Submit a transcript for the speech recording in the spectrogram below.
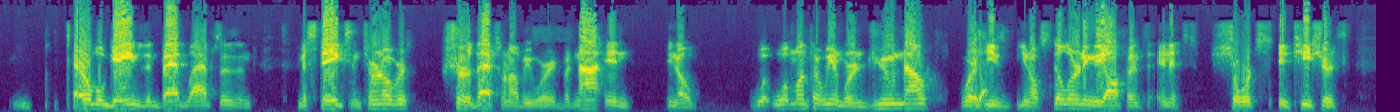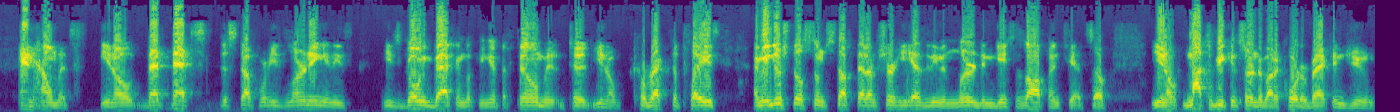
terrible games and bad lapses and mistakes and turnovers, sure, that's when I'll be worried. But not in, you know, what, what month are we in? We're in June now, where yeah. he's, you know, still learning the offense and it's shorts and t-shirts and helmets. You know, that, that's the stuff where he's learning and he's, he's going back and looking at the film to, you know, correct the plays. I mean, there's still some stuff that I'm sure he hasn't even learned in Gase's offense yet. So, you know, not to be concerned about a quarterback in June.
